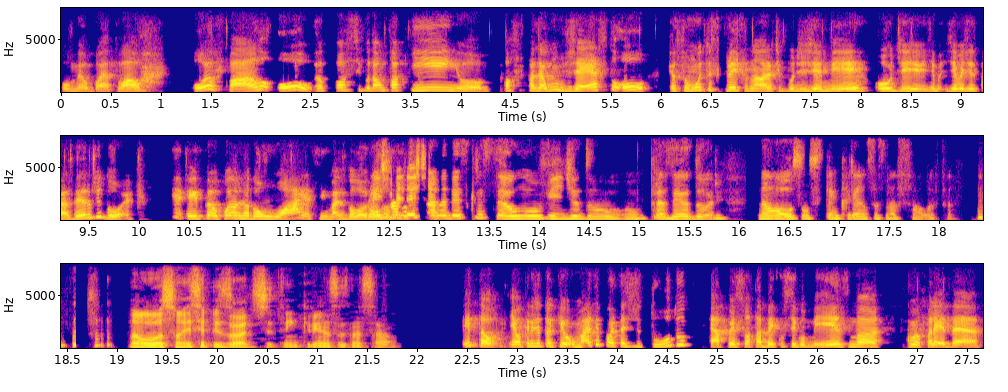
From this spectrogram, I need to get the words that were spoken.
o meu boy atual, ou eu falo, ou eu posso, tipo, dar um toquinho, posso fazer algum gesto, ou eu sou muito explícita na hora, tipo, de gemer, ou de, gemer de prazer ou de dor. Então, quando eu já dou um ai, assim, mais doloroso... A gente vai deixar na descrição o vídeo do prazer ou dor. Não ouçam se tem crianças na sala, tá? Não ouçam esse episódio se tem crianças na sala. Então, eu acredito que o mais importante de tudo é a pessoa estar tá bem consigo mesma. Como eu falei, né?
